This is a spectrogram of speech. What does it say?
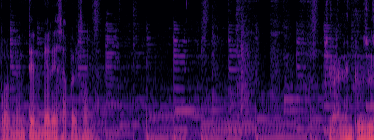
por no entender a esa persona. Chale, entonces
